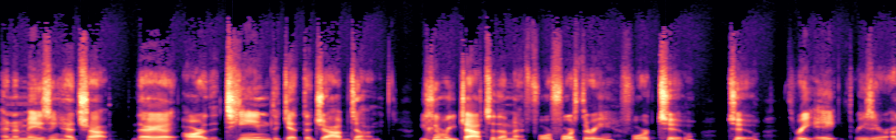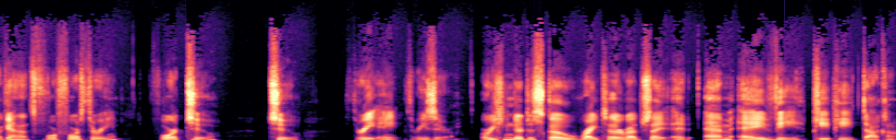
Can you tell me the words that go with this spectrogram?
an amazing headshot they are the team to get the job done you can reach out to them at 443 422 3830. Again, that's 443 422 3830. Or you can go just go right to their website at mavpp.com.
